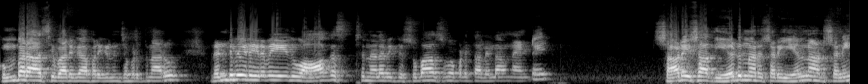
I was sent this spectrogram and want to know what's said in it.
కుంభరాశి వారిగా పరిగణించబడుతున్నారు. రెండు వేల ఇరవై ఐదు ఆగస్టు నెల మీకు శుభాశుభ ఫలితాలు ఎలా ఉన్నాయంటే సాడే సాత్ ఏడున్నర సరి ఏళ్ళనాడు శని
